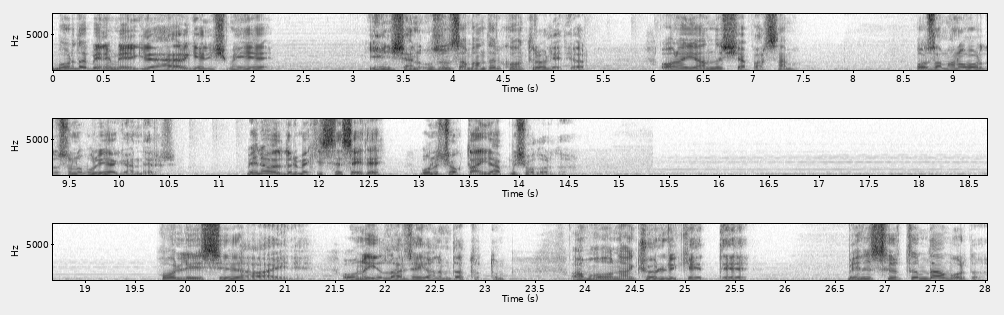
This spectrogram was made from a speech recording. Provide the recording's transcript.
Burada benimle ilgili her gelişmeyi Yinşen uzun zamandır kontrol ediyor. Ona yanlış yaparsam o zaman ordusunu buraya gönderir. Beni öldürmek isteseydi bunu çoktan yapmış olurdu. Hollisi haini. Onu yıllarca yanımda tuttum. Ama o nankörlük etti. Beni sırtımdan vurdu.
